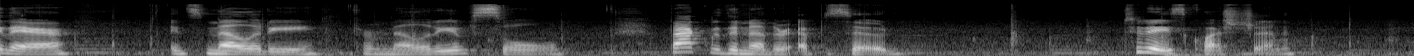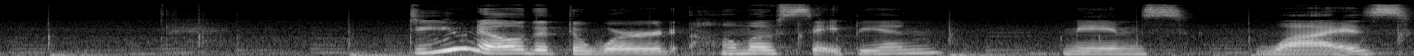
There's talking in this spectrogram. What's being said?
there, it's Melody from Melody of Soul, back with another episode. Today's question Do you know that the word Homo sapien means wise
